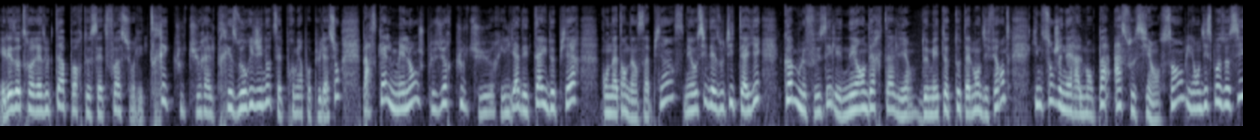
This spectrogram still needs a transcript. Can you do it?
Et les autres résultats portent cette fois sur les traits culturels très originaux de cette première population parce qu'elle mélange plusieurs cultures. Il y a des tailles de pierre qu'on attend d'un Sapiens, mais aussi des outils taillés comme le faisaient les Néandertaliens. De méthodes totalement différentes qui ne sont généralement pas associées ensemble et on dispose aussi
